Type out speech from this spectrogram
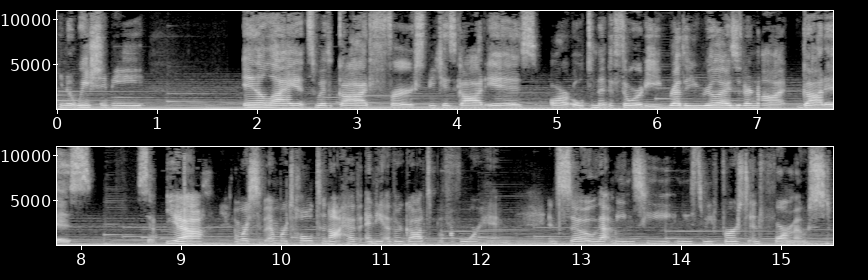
You know, we should be in alliance with God first because God is our ultimate authority. Whether you realize it or not, God is. So, Yeah, and we're and we're told to not have any other gods before him, and so that means he needs to be first and foremost.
